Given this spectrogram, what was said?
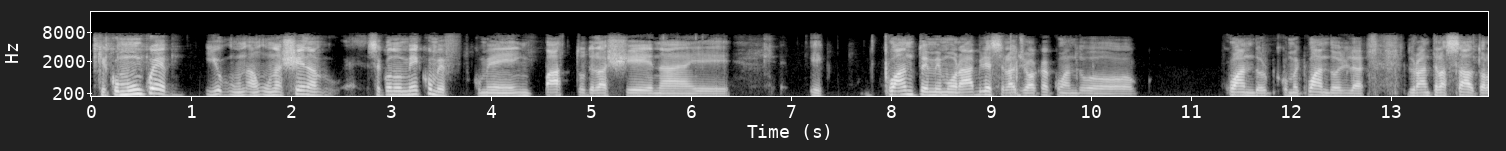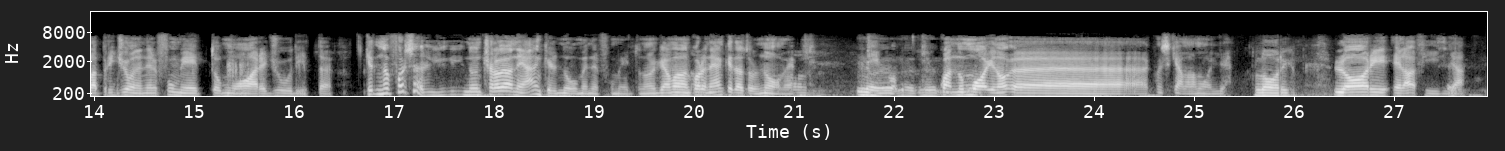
che comunque io, una, una scena, secondo me come, come impatto della scena e, e quanto è memorabile se la gioca quando, quando- come quando il- durante l'assalto alla prigione nel fumetto muore Judith. Che non- forse non ce l'aveva neanche il nome nel fumetto, non gli avevano ancora neanche dato il nome. No, Tipo, no, no, quando muoiono, eh, come si chiama la moglie? Lori. Lori e la figlia. Sì,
